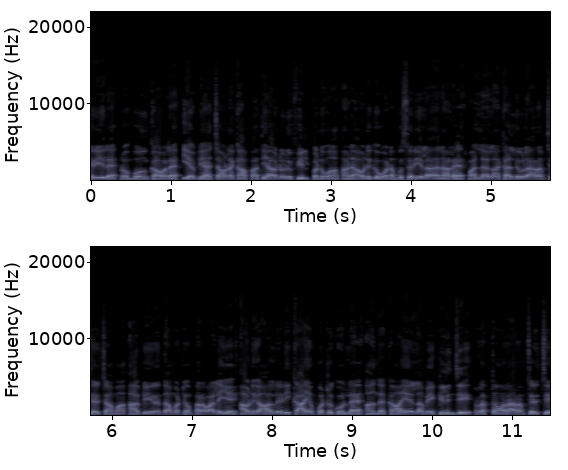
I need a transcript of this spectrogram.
தெரியல. ரொம்பவும் கவலை. எப்படியாச்சும் அவனை காப்பாத்தியே ஆகணும்னு ஃபீல் பண்ணுவான். ஆனா அவனுக்கு உடம்பு சரியில்லாதனால பல்லெல்லாம் கல் விழ ஆரம்பிச்சிருச்சாமா? அப்படி இருந்தா மட்டும் பரவாயில்லையே. அவனுக்கு ஆல்ரெடி காயம் பட்டிருக்கும்ல. அந்த காயம் எல்லாமே கிளி கிழிஞ்சு ரத்தம் வர ஆரம்பிச்சிருச்சு.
